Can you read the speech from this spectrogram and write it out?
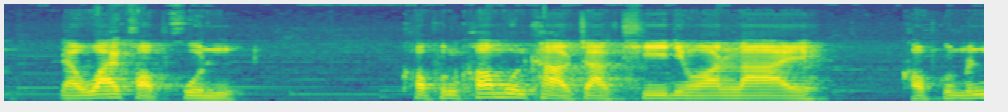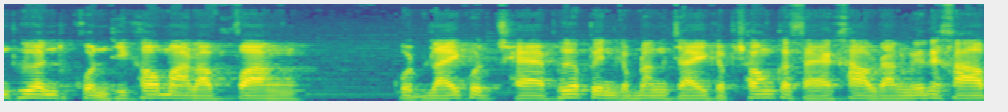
ำแล้วไหว้ขอบคุณ ขอบคุณข้อมูลข่าวจากทีนิวออนไลน์ ขอบคุณเพื่อนๆทุกคนที่เข้ามารับฟัง กดไลค์กดแชร์เพื่อเป็นกำลังใจกับช่องกระแสข่าวดังด้วยนะครับ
